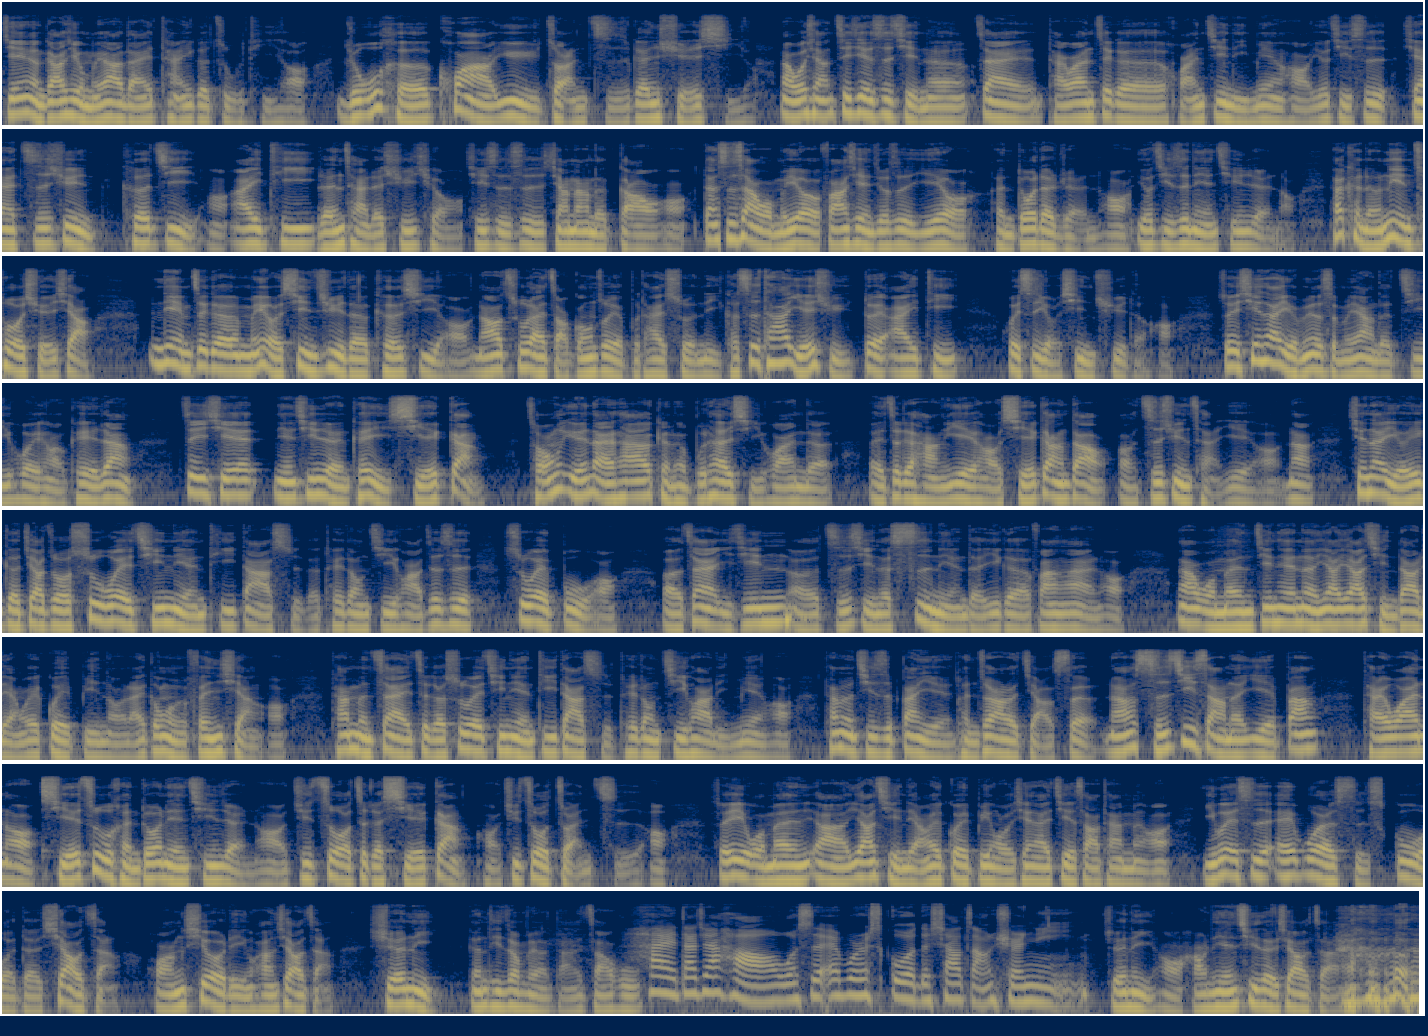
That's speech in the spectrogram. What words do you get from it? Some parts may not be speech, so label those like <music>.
今天很高兴我们要来谈一个主题哦，如何跨域转职跟学习。那我想这件事情呢，在台湾这个环境里面哈，尤其是现在资讯科技哦，IT 人才的需求其实是相当的高哦。但事实上，我们又发现，就是也有很多的人哦，尤其是年轻人哦，他可能念错学校，念这个没有兴趣的科系哦，然后出来找工作也不太顺利。可是他也许对 IT 会是有兴趣的哈。所以现在有没有什么样的机会哈，可以让这些年轻人可以斜杠，从原来他可能不太喜欢的，哎，这个行业哈，斜杠到哦资讯产业哦。那现在有一个叫做数位青年 T 大使的推动计划，这是数位部哦，呃，在已经呃执行了四年的一个方案哦。那我们今天呢，要邀请到两位贵宾哦，来跟我们分享哦，他们在这个数位青年 T 大使推动计划里面哦，他们其实扮演很重要的角色，然后实际上呢，也帮。台湾哦，协助很多年轻人哦去做这个斜杠哦，去做转职哦，所以我们啊邀请两位贵宾，我先来介绍他们哦。一位是 a d w a r d s School 的校长黄秀玲黄校长 s h i r n e y 跟听众朋友打个招呼。嗨，大家好，我是 a d w a r d s School 的校长 s h i r n e y s h i r n e y 哦，好年轻的校长。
